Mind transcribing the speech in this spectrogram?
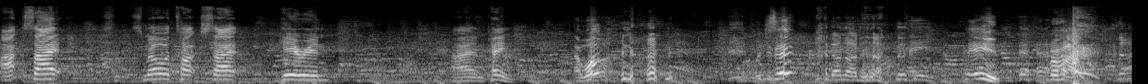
uh, sight, s- smell, touch, sight, hearing, and pain. And what? What'd you say? I don't know. I don't know. Pain. Brother.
